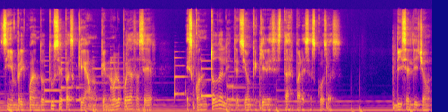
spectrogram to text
siempre y cuando tú sepas que aunque no lo puedas hacer, es con toda la intención que quieres estar para esas cosas. Dice el dicho,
